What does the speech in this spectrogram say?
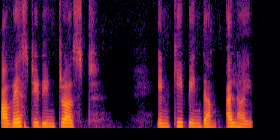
a vested interest in keeping them alive.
